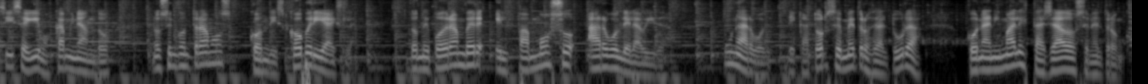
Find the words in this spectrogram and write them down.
Si seguimos caminando, nos encontramos con Discovery Island, donde podrán ver el famoso árbol de la vida, un árbol de 14 metros de altura con animales tallados en el tronco.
